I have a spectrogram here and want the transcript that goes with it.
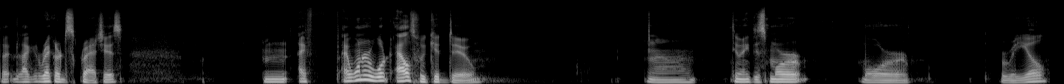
like record scratches. Mm, I, I wonder what else we could do uh, to make this more more real.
